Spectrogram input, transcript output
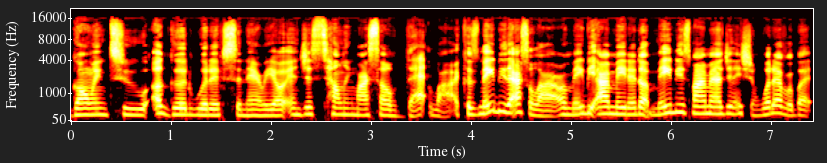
going to a good what if scenario and just telling myself that lie. Because maybe that's a lie, or maybe I made it up, maybe it's my imagination, whatever. But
